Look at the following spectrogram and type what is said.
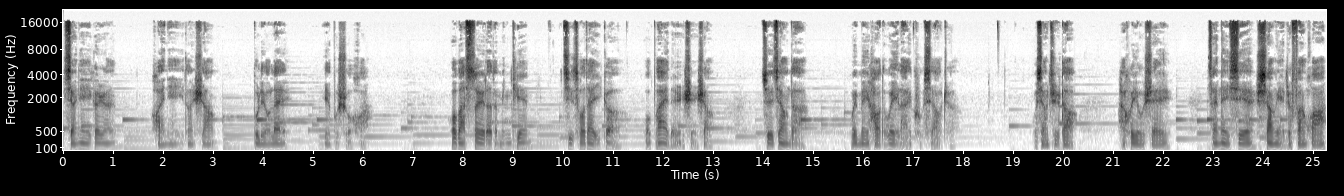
想念一个人。怀念一段伤，不流泪，也不说话。我把碎了的明天寄托在一个我不爱的人身上，倔强的为美好的未来苦笑着。我想知道，还会有谁，在那些上演着繁华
